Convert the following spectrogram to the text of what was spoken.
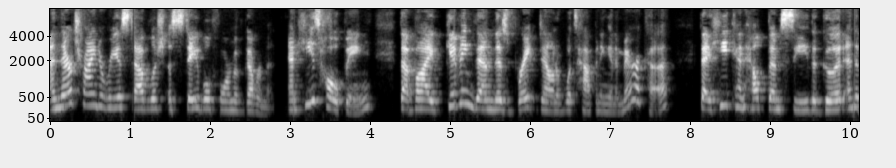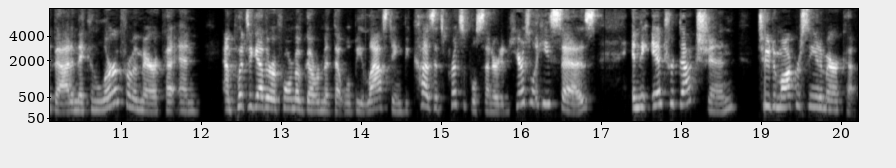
And they're trying to reestablish a stable form of government. And he's hoping that by giving them this breakdown of what's happening in America, that he can help them see the good and the bad and they can learn from America and and put together a form of government that will be lasting because it's principle centered. And here's what he says in the introduction to democracy in America.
